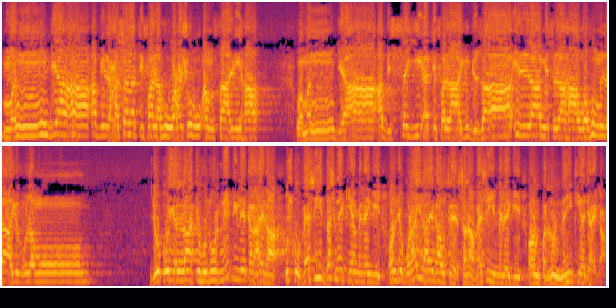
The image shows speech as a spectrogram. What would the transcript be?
من جاء بالحسنة فله عشر أمثالها. ومن جاء بالسيئة فلا يجزى إلا مثلها وهم لا يظلمون. جو کوئی اللہ کے حضور نیکی لے کر آئے گا، اس کو ویسی ہی دس نیکیاں ملیں گی، اور جو برائی لائے گا، اسے سزا ویسی ہی ملے گی، اور ان پر ظلم نہیں کیا جائے گا۔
